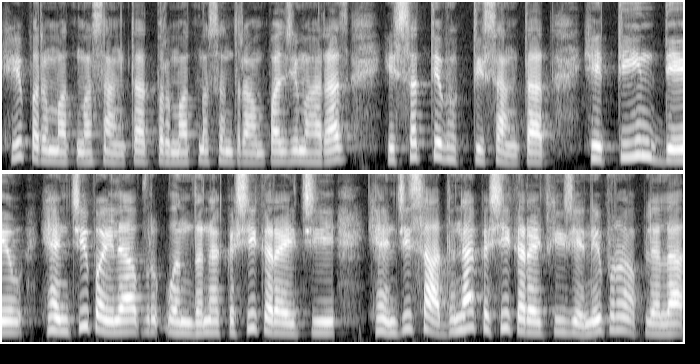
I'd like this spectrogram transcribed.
हे परमात्मा सांगतात. परमात्मा संत रामपालजी महाराज हे सत्यभक्ती सांगतात. हे तीन देव ह्यांची पहिला वंदना कशी करायची ह्यांची साधना कशी करायची जेणेकरून आपल्याला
